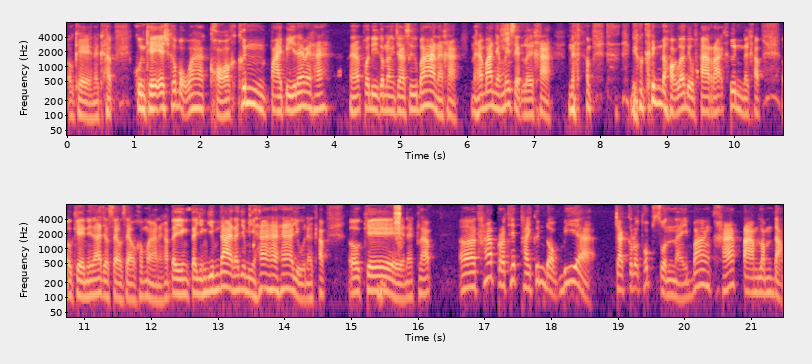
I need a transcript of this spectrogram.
โอเคนะครับ คุณ KH เขาบอกว่าขอขึ้นปลายปีได้ไหมคะ นะพอดีกำลังจะซื้อบ้านนะคะนะฮะบ้านยังไม่เสร็จเลยค่ะนะครับ เดี๋ยวขึ้นดอกแล้วเดี๋ยวภาระขึ้นนะครับ โอเค นี่น่าจะแซวๆเข้ามานะครับ แต่ยังแต่ยังยิ้มได้นะยังมีห้าห้าห้าอยู่นะครับ โอเคนะครับเอ่อถ้าประเทศไทยขึ้นดอกเบี้ย จะกระทบส่วนไหนบ้างคะตามลำดับ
